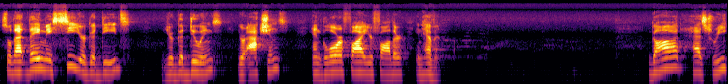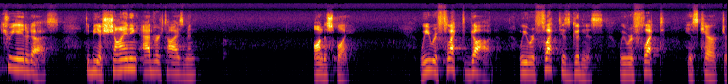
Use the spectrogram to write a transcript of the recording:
so that they may see your good deeds, your good doings, your actions, and glorify your Father in heaven. God has recreated us to be a shining advertisement on display. We reflect God, we reflect His goodness, we reflect His character.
